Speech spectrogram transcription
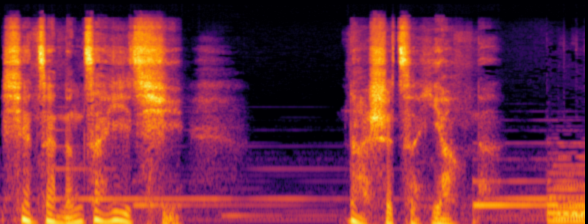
现在能在一起，那是怎样呢？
